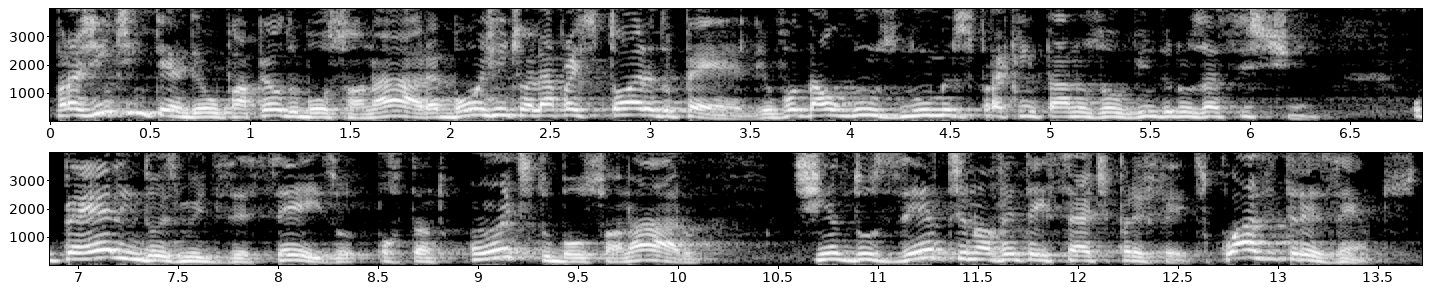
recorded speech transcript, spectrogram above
para a gente entender o papel do Bolsonaro, é bom a gente olhar para a história do PL. Eu vou dar alguns números para quem está nos ouvindo e nos assistindo. O PL em 2016, portanto, antes do Bolsonaro, tinha 297 prefeitos, quase 300.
